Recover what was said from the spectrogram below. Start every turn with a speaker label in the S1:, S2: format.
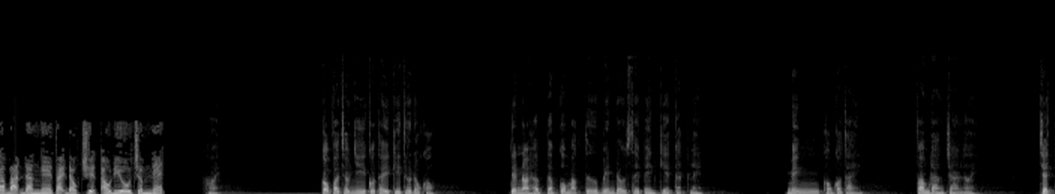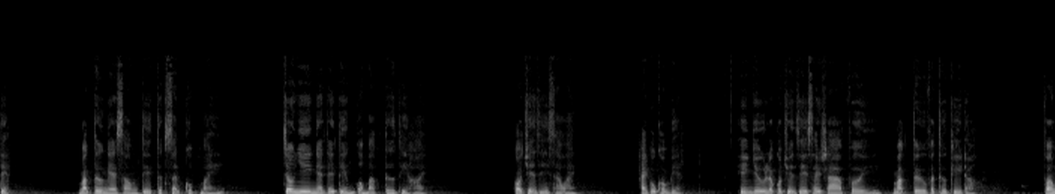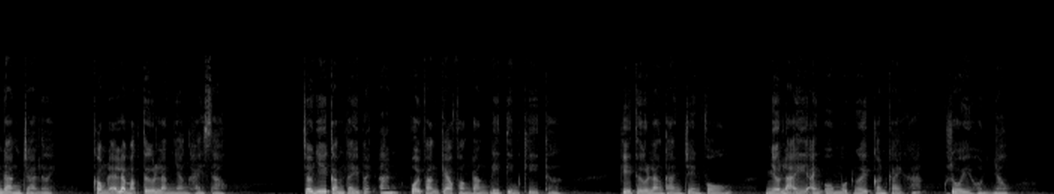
S1: Các bạn đang nghe tại đọc chuyện audio.net
S2: Hỏi Cậu và Châu Nhi có thấy kỳ thư đâu không? Tiếng nói hấp tấp của Mạc Tư bên đầu dây bên kia cất lên. Mình không có thấy. Phong đang trả lời. Chết tiệt. Mạc Tư nghe xong thì tức giận cúp máy. Châu Nhi nghe thấy tiếng của Mạc Tư thì hỏi. Có chuyện gì sao anh? Anh cũng không biết. Hình như là có chuyện gì xảy ra với Mạc Tư và Thư Kỳ đó. Phong đang trả lời. Không lẽ là mặc từ lăng nhăng hay sao? Châu Nhi cảm thấy bất an, vội vàng kéo Phong Đằng đi tìm Kỳ Thư. Kỳ Thư lang thang trên phố, nhớ lại anh ôm một người con cái khác, rồi hôn nhau.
